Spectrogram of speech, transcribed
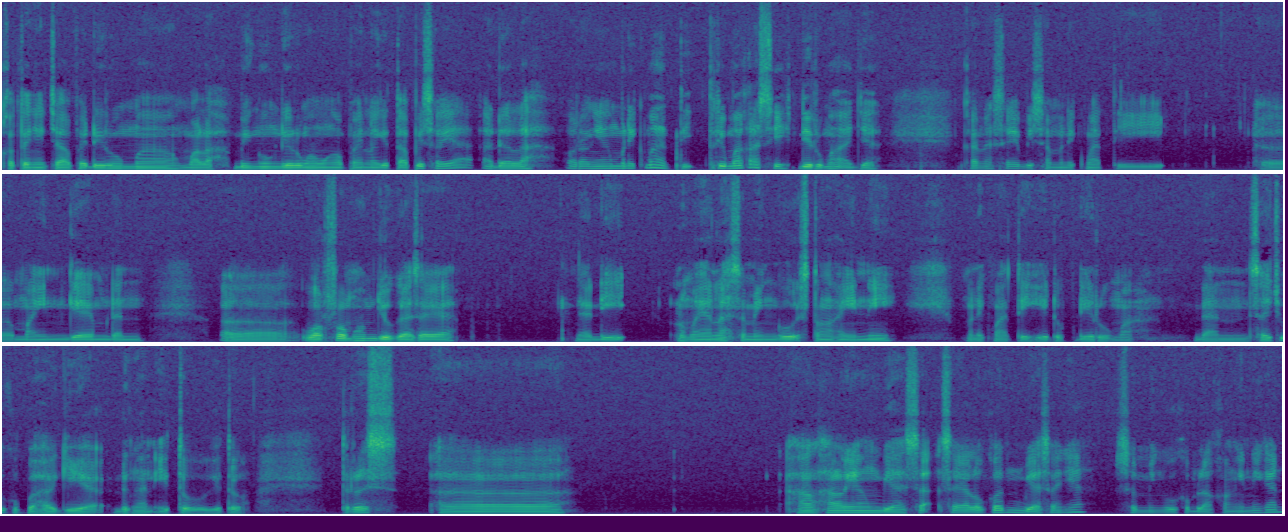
katanya capek di rumah, malah bingung di rumah mau ngapain lagi. Tapi saya adalah orang yang menikmati. Terima kasih di rumah aja, karena saya bisa menikmati uh, main game dan uh, work from home juga saya. Jadi lumayanlah seminggu setengah ini menikmati hidup di rumah dan saya cukup bahagia dengan itu gitu. Terus uh, hal-hal yang biasa saya lakukan biasanya seminggu ke belakang ini kan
